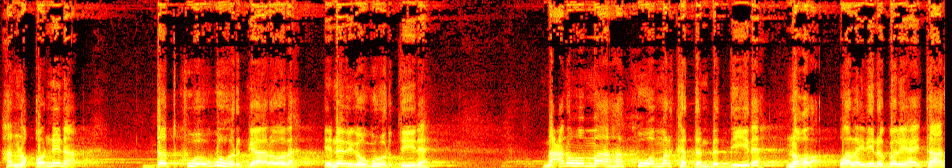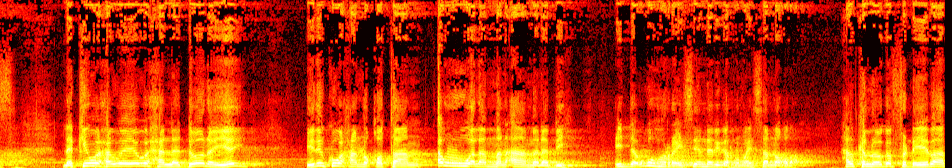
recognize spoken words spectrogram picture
ha noqonina dad kuwa ugu horgaalooba ee nebiga ugu hordiida macnuhu ma aha kuwa marka dambe diida noqda. Waa laydiin ogolyahay taas. Laakiin waxa weeye waxaa la doonayey idinku waxaa noqotaan awala man aamana bih cidda ugu horraysae nebiga rumaysan noqda. Halka looga fadhiyaybaa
